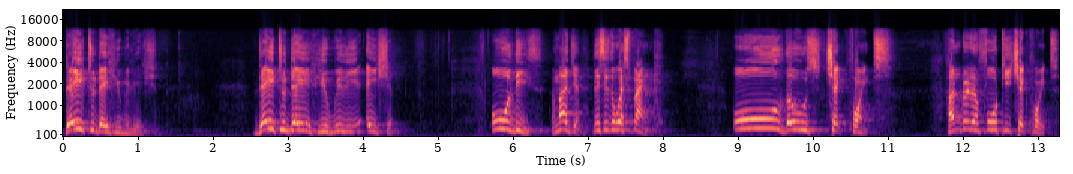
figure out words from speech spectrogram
Day to day humiliation. Day to day humiliation. All these. Imagine this is the West Bank. All those checkpoints, 140 checkpoints.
